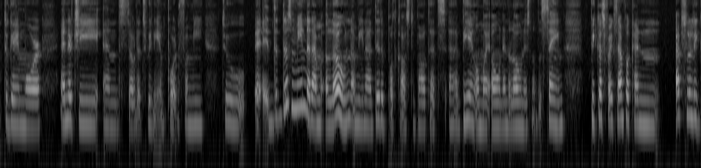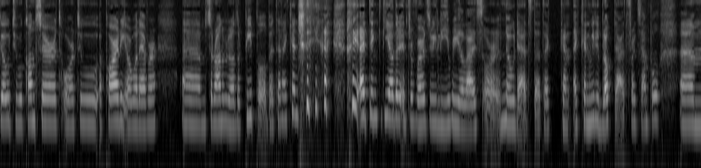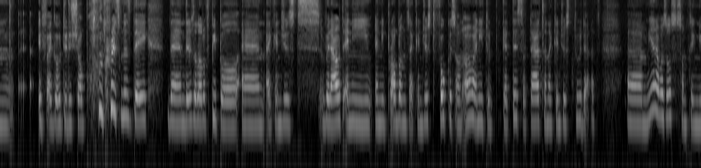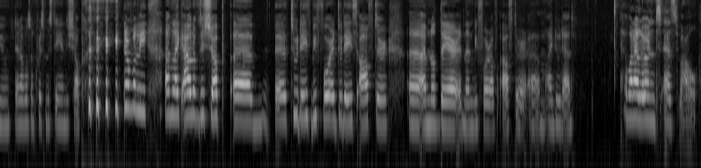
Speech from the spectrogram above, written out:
to gain more energy, and so that's really important for me. To it doesn't mean that I'm alone. I mean, I did a podcast about that. Uh, being on my own and alone is not the same, because, for example, I can absolutely go to a concert or to a party or whatever um, surrounded with other people. But then I can, I think the other introverts really realize or know that that I can I can really block that. For example, um, if I go to the shop on Christmas Day, then there's a lot of people, and I can just without any any problems, I can just focus on oh I need to get this or that, and I can just do that. Um, yeah, that was also something new that I was on Christmas Day in the shop. Normally, I'm like out of the shop uh, uh, two days before and two days after. Uh, I'm not there, and then before or after, um, I do that. what I learned as well.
